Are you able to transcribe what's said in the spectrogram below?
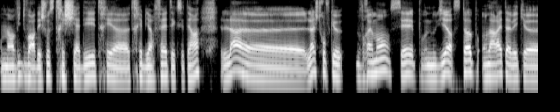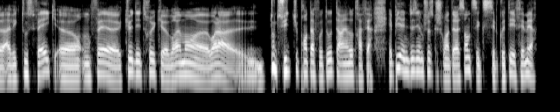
on a envie de voir des choses très chiadées, très euh, très bien faites, etc. Là, euh, là, je trouve que vraiment, c'est pour nous dire stop, on arrête avec euh, avec tout ce fake, euh, on fait euh, que des trucs euh, vraiment, voilà, tout de suite, tu prends ta photo, t'as rien d'autre à faire. Et puis il y a une deuxième chose que je trouve intéressante, c'est que c'est le côté éphémère.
